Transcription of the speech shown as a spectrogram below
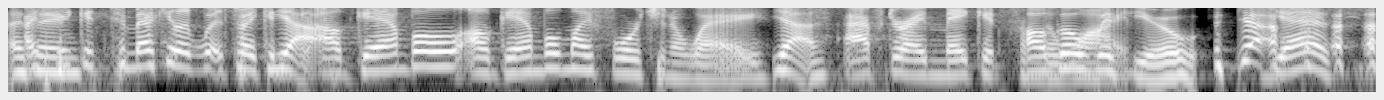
I I think, think, at Temecula, so I can. Yeah. I'll gamble. I'll gamble my fortune away. Yes. After I make it from I'll the go wine. with you. Yeah. yes.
